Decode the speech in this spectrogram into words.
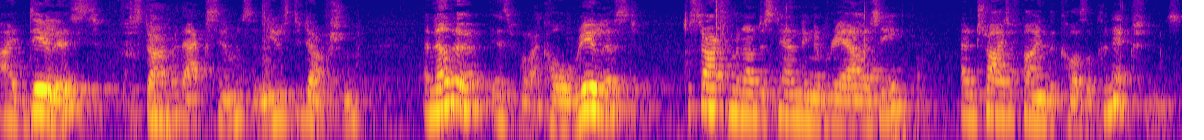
idealist, start with axioms and use deduction. Another is what I call realist, to start from an understanding of reality and try to find the causal connections.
